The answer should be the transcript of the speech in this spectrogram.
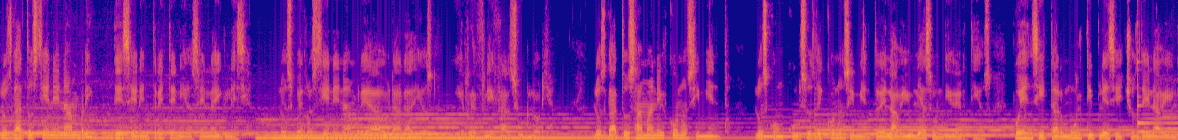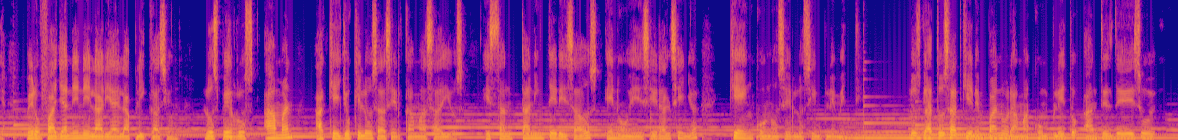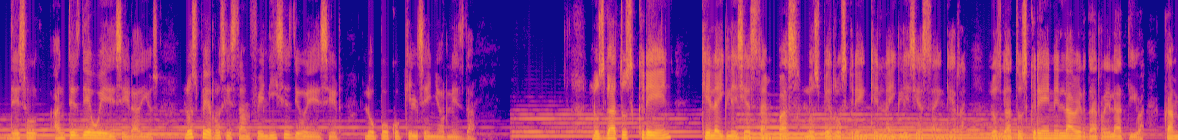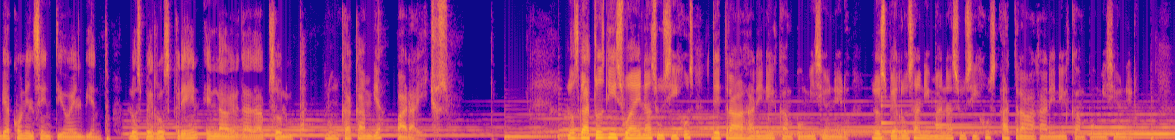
Los gatos tienen hambre de ser entretenidos en la iglesia. Los perros tienen hambre de adorar a Dios y reflejar su gloria. Los gatos aman el conocimiento. Los concursos de conocimiento de la Biblia son divertidos. Pueden citar múltiples hechos de la Biblia, pero fallan en el área de la aplicación. Los perros aman aquello que los acerca más a Dios. Están tan interesados en obedecer al Señor que en conocerlo simplemente. Los gatos adquieren panorama completo antes de eso, de eso, antes de obedecer a Dios. Los perros están felices de obedecer lo poco que el Señor les da. Los gatos creen que la iglesia está en paz, los perros creen que la iglesia está en guerra. Los gatos creen en la verdad relativa, cambia con el sentido del viento. Los perros creen en la verdad absoluta, nunca cambia para ellos. Los gatos disuaden a sus hijos de trabajar en el campo misionero. Los perros animan a sus hijos a trabajar en el campo misionero.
